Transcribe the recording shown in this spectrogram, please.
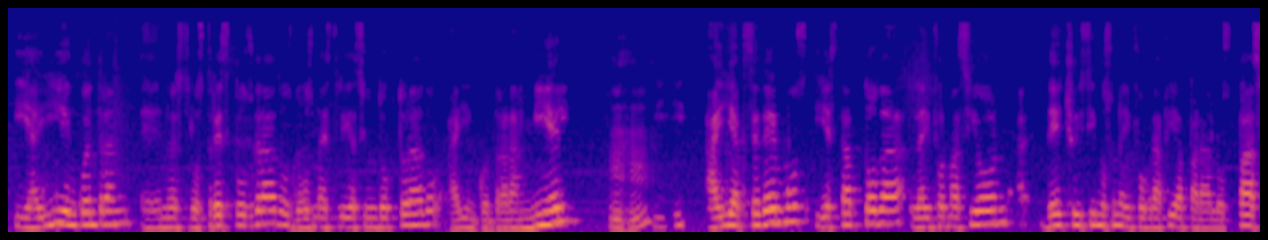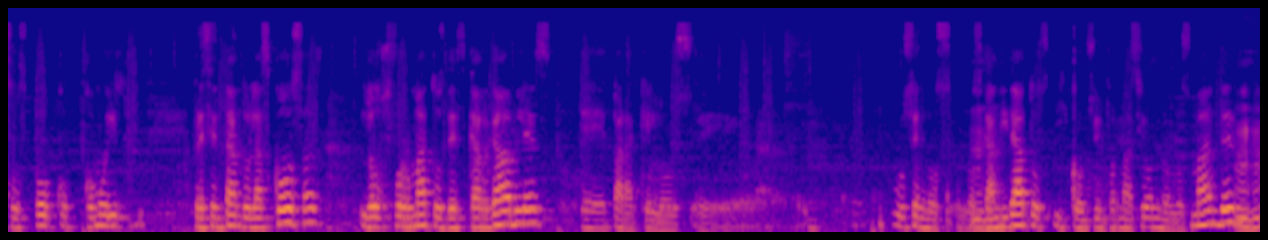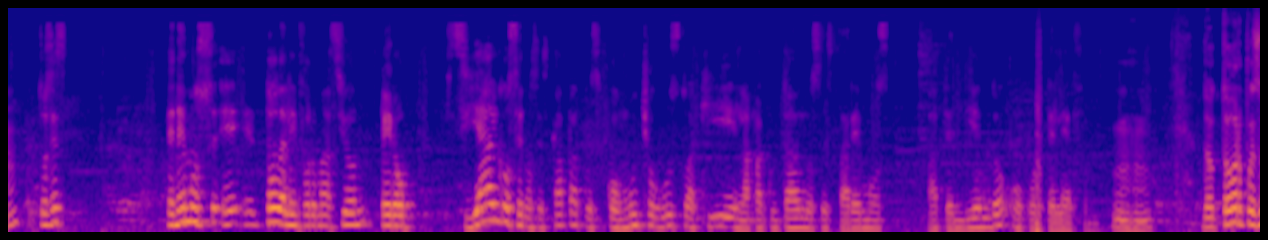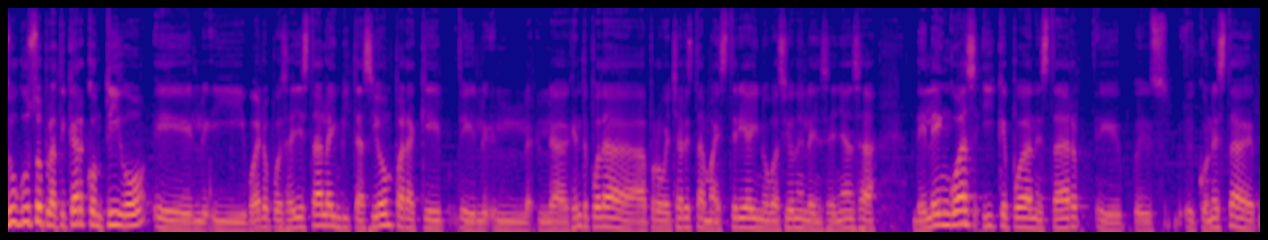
y ahí encuentran eh, nuestros tres posgrados, dos maestrías y un doctorado. Ahí encontrarán miel y, y ahí accedemos y está toda la información. De hecho, hicimos una infografía para los pasos, poco, cómo ir presentando las cosas, los formatos descargables eh, para que los, eh, usen los, los candidatos y con su información nos los manden. Entonces, tenemos toda la información, pero si algo se nos escapa, pues con mucho gusto aquí en la facultad los estaremos atendiendo o por teléfono. Doctor, pues un gusto platicar contigo y bueno, pues ahí está la invitación para que la gente pueda aprovechar esta maestría e innovación en la enseñanza de lenguas y que puedan estar eh, pues eh, con esta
